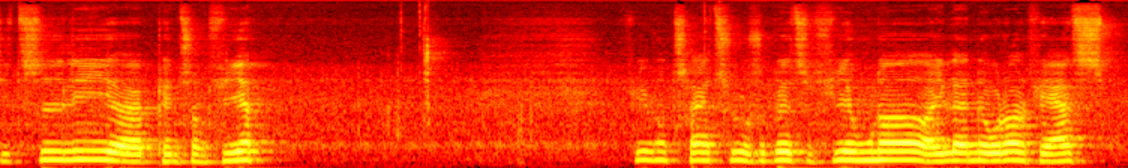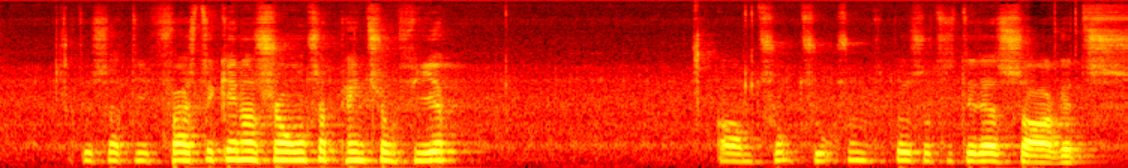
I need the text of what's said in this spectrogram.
de tidlige uh, Pentium 4. 423, så bliver det til 400 og et eller andet 78. Det er så de første generation, så Pentium 4. Og om 2000, det blev så til det der socket.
